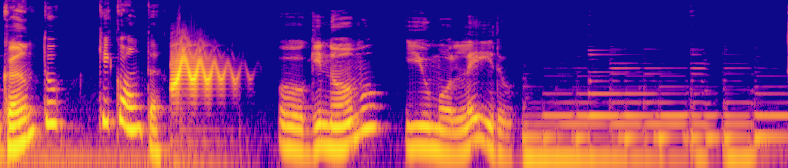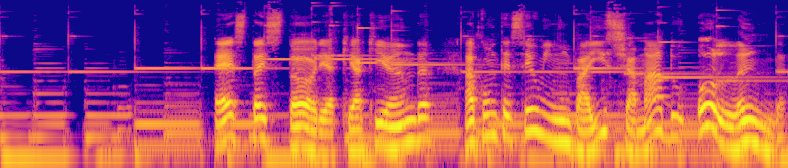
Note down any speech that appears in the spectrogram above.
canto que conta. O gnomo e o moleiro. Esta história que aqui anda aconteceu em um país chamado Holanda.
